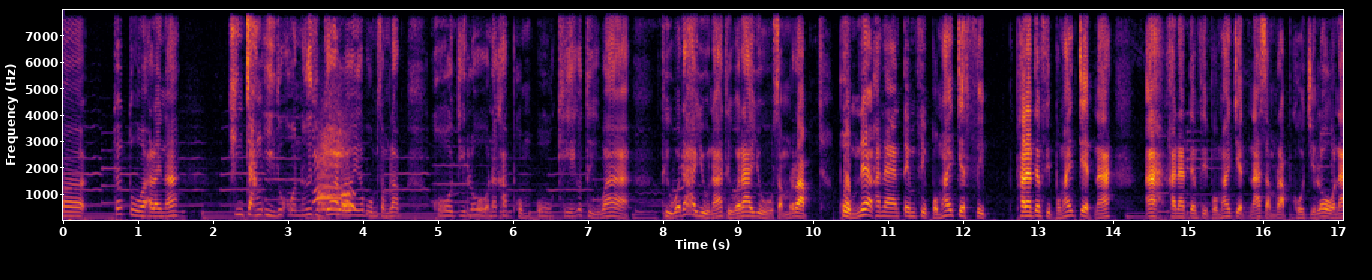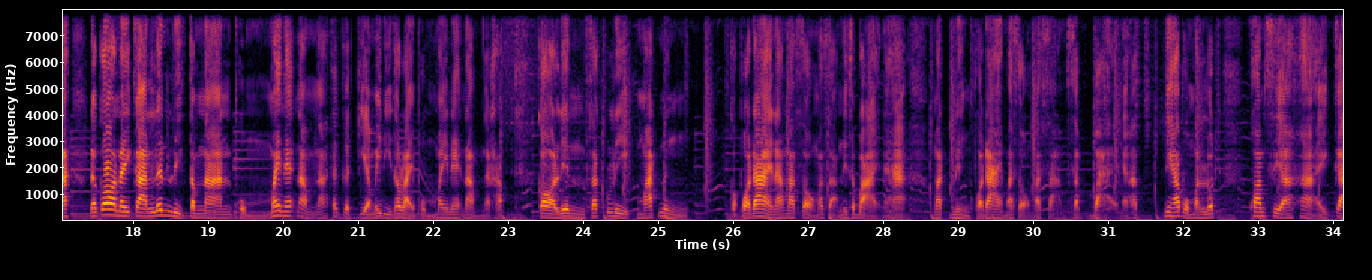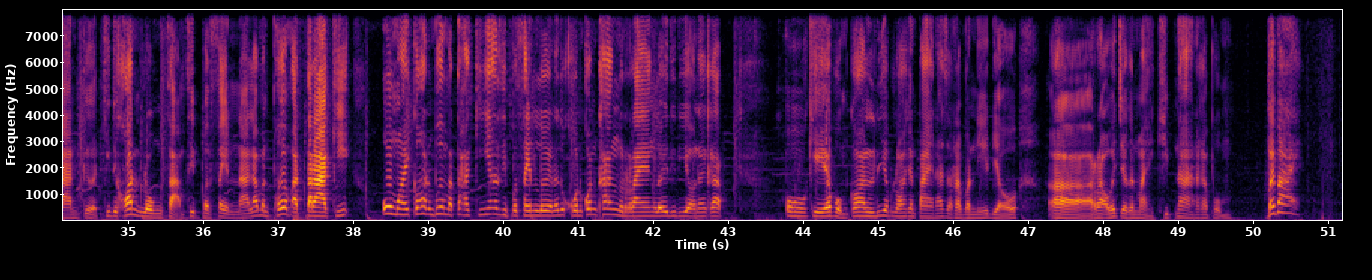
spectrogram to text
เจ้าตัวอะไรนะชินจังอีกทุกคน เฮ้ย สุดยอดเลยครับผมสำหรับ โคจิโร่นะครับผมโอเคก็ถือว่า ถือว่าได้อยู่นะ ถือว่าได้อยู่สำหรับผมเนี่ยคะแนนเต็ม 10 ผมให้ 70คะแนนเต็ม 10 ผมให้ 7 นะอะคะแนนเต็ม 10 ผมให้ 7 นะสำหรับโคจิโร่นะ แล้วก็ในการเล่นลีกตำนานผมไม่แนะนำนะ ถ้าเกิดเกียร์ไม่ดีเท่าไหร่ผมไม่แนะนำนะครับ ก็เล่นสักลีกมัดหนึ่งก็พอได้นะ มา 2 มา 3 นี่สบายนะฮะมัด1พอได้มา 2 มา 3 สบายนะครับ นี่ครับผมมันลด ความเสียหายการเกิดคิติคอนลง 30%นะแล้วมันเพิ่มอัตราคิโอ้ my god มันเพิ่มอัตราคิ50%เลยนะทุกคนค่อนข้างแรงเลยทีเดียวนะครับ โอเคครับผมก็เรียบร้อยกันไปนะสำหรับวันนี้เดี๋ยวเเราไว้เจอกันใหม่คลิปหน้านะครับผมบ๊ายบาย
